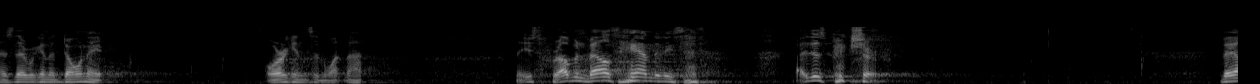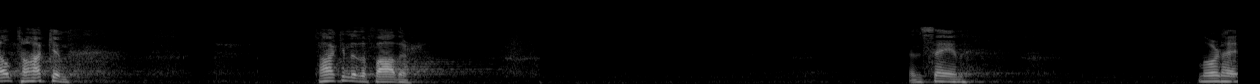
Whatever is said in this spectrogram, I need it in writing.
as they were going to donate organs and whatnot. And he's rubbing Val's hand and he said, I just picture Val talking, talking to the Father. And saying, Lord, I,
